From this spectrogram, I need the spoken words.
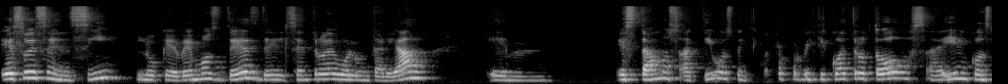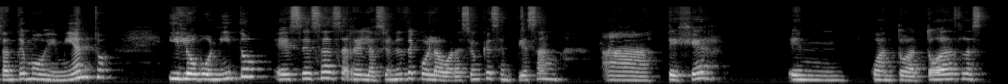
eso es en sí lo que vemos desde el centro de voluntariado. Em, estamos activos 24 por 24, todos ahí en constante movimiento. Y lo bonito es esas relaciones de colaboración que se empiezan a tejer en cuanto a todas las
